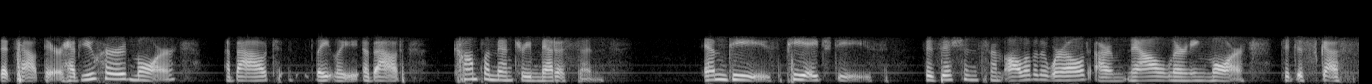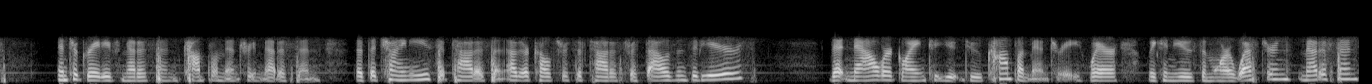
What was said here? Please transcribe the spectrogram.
that's out there. Have you heard more about lately about complementary medicine? MDs, PhDs, physicians from all over the world are now learning more to discuss integrative medicine, complementary medicine that the Chinese have taught us and other cultures have taught us for thousands of years that now we're going to do complementary, where we can use the more Western medicine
